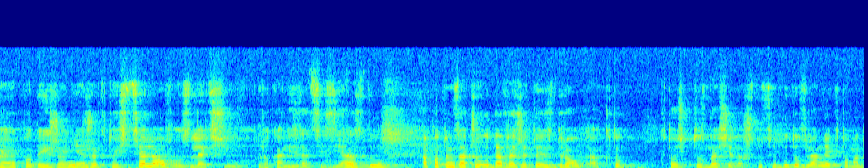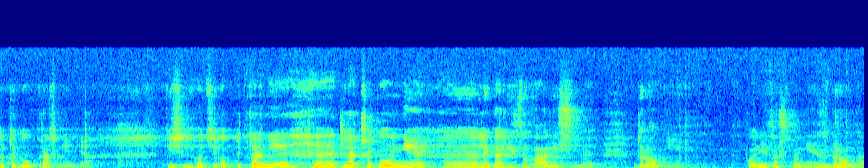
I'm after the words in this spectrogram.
e, podejrzenie, że ktoś celowo zlecił lokalizację zjazdu, a potem zaczął udawać, że to jest droga. Kto, ktoś, kto zna się na sztuce budowlanej, kto ma do tego uprawnienia. Jeśli chodzi o pytanie, e, dlaczego nie e, legalizowaliśmy drogi, ponieważ to nie jest droga.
